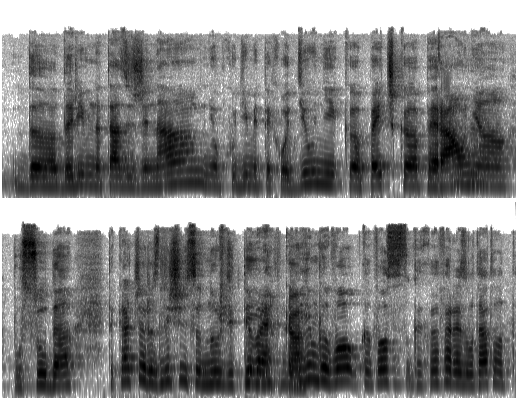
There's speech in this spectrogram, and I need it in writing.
да дарим на тази жена необходимите хладилник, печка, пералня, посуда. Така че различни са нуждите. Добре, да видим какво, какво, какъв е резултат от,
